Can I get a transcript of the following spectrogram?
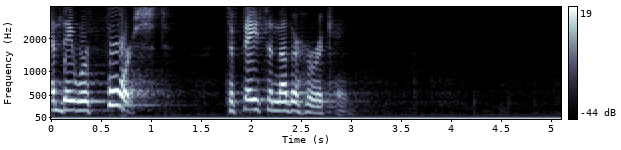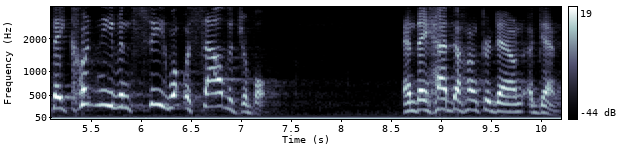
and they were forced to face another hurricane. They couldn't even see what was salvageable, and they had to hunker down again.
